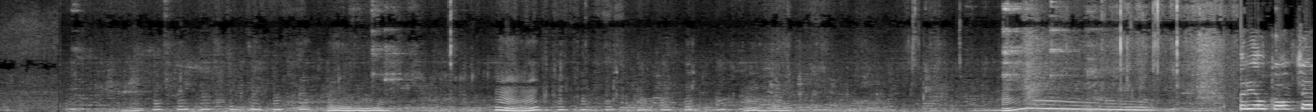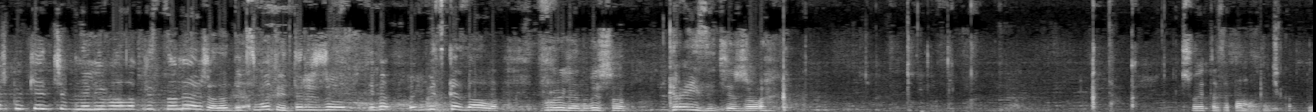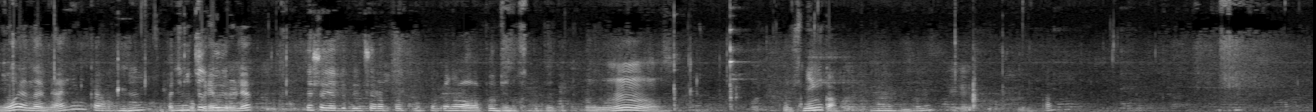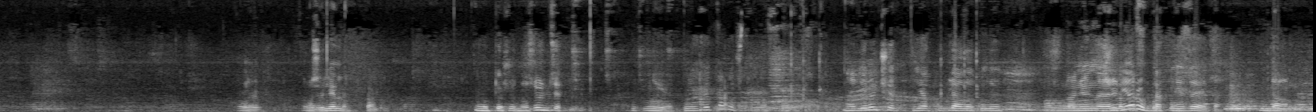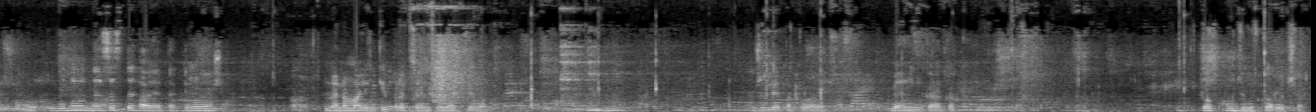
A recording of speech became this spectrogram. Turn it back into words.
Тарелка в чашку кетчуп наливала, представляешь? Она так смотрит и ржет. Так бы сказала. Фрулян, вы что, крейзи чужо? Так, что это за помадочка? Ой, она мягенькая. Угу. По типу крем-брюле. Те, що я тобі вчора поп- пропонувала пудінг скупити. М, Вкусненько. Угу. Желе мягкое. Ну, то, що на сонці. Нет, не для того, что на солнце. Ну, до речі, я купляла, коли Она не, наверное, Желе просто робити? так не за это. да, воно не застигає так, як Мгм. наше. Наверное, маленький процент желатина. Угу. Желе такое мягенькое, как, как пудинг, короче.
